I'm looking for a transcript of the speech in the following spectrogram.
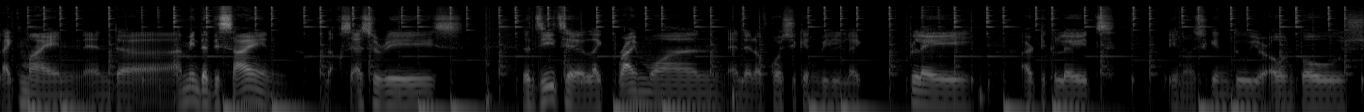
like mine. And uh, i mean the design the accessories the detail like prime one. And then of course you can really like play articulate you know so you can do your own pose.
